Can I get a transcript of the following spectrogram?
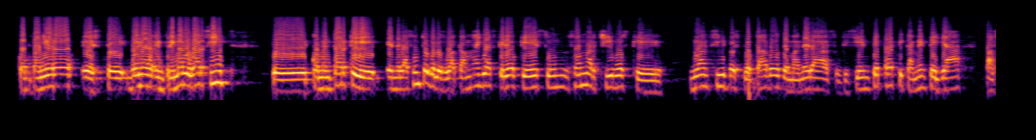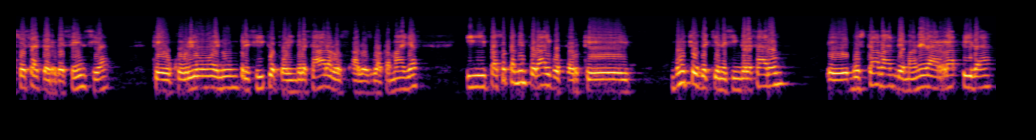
compañero. Este, bueno, en primer lugar, sí, eh, comentar que en el asunto de los guacamayas creo que es un, son archivos que no han sido explotados de manera suficiente. Prácticamente ya pasó esa efervescencia que ocurrió en un principio por ingresar a los, a los guacamayas y pasó también por algo, porque muchos de quienes ingresaron eh, buscaban de manera rápida,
